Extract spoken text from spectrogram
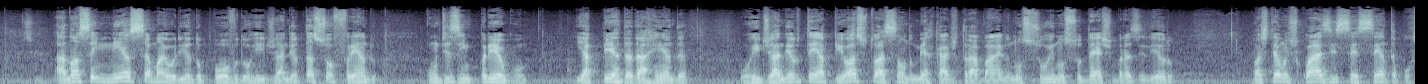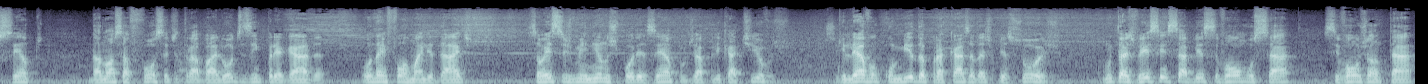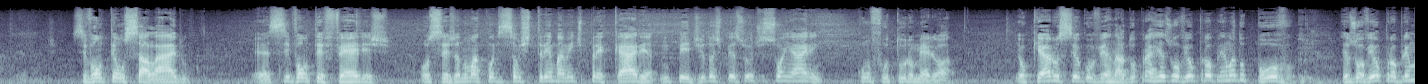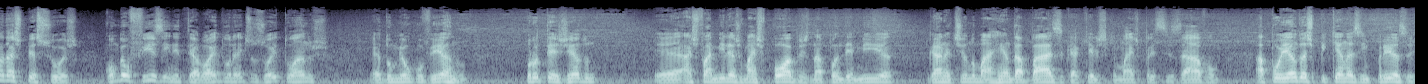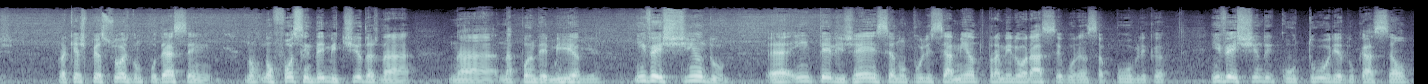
A nossa imensa maioria do povo do Rio de Janeiro está sofrendo com desemprego e a perda da renda. O Rio de Janeiro tem a pior situação do mercado de trabalho no sul e no sudeste brasileiro. Nós temos quase 60% da nossa força de trabalho ou desempregada ou na informalidade. São esses meninos, por exemplo, de aplicativos Sim. que levam comida para casa das pessoas, muitas vezes sem saber se vão almoçar, se vão jantar, se vão ter um salário, é, se vão ter férias, ou seja, numa condição extremamente precária, impedindo as pessoas de sonharem com um futuro melhor. Eu quero ser governador para resolver o problema do povo, resolver o problema das pessoas, como eu fiz em Niterói durante os oito anos é, do meu governo, protegendo é, as famílias mais pobres na pandemia, garantindo uma renda básica àqueles que mais precisavam, apoiando as pequenas empresas para que as pessoas não pudessem não, não fossem demitidas na, na, na pandemia, pandemia. investindo é, em inteligência, no policiamento para melhorar a segurança pública, investindo em cultura e educação.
